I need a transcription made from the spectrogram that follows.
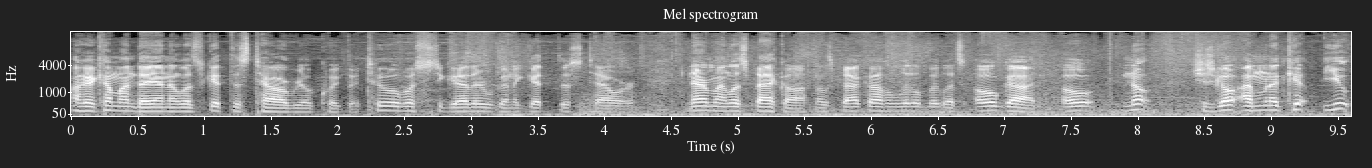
Okay, come on, Diana. Let's get this tower real quick. The two of us together, we're gonna get this tower. Never mind. Let's back off. Let's back off a little bit. Let's... Oh, God. Oh, no. She's go... I'm gonna kill... You...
